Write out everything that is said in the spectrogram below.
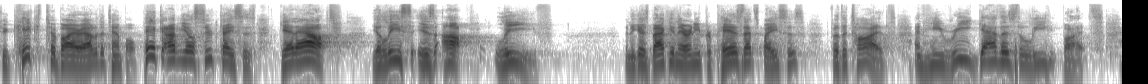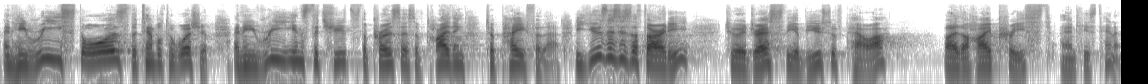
to kick Tobiah out of the temple. Pick up your suitcases, get out. Your lease is up, leave. And he goes back in there and he prepares that spaces for the tithes. And he regathers the Levites and he restores the temple to worship and he reinstitutes the process of tithing to pay for that. He uses his authority to address the abuse of power by the high priest and his tenant.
